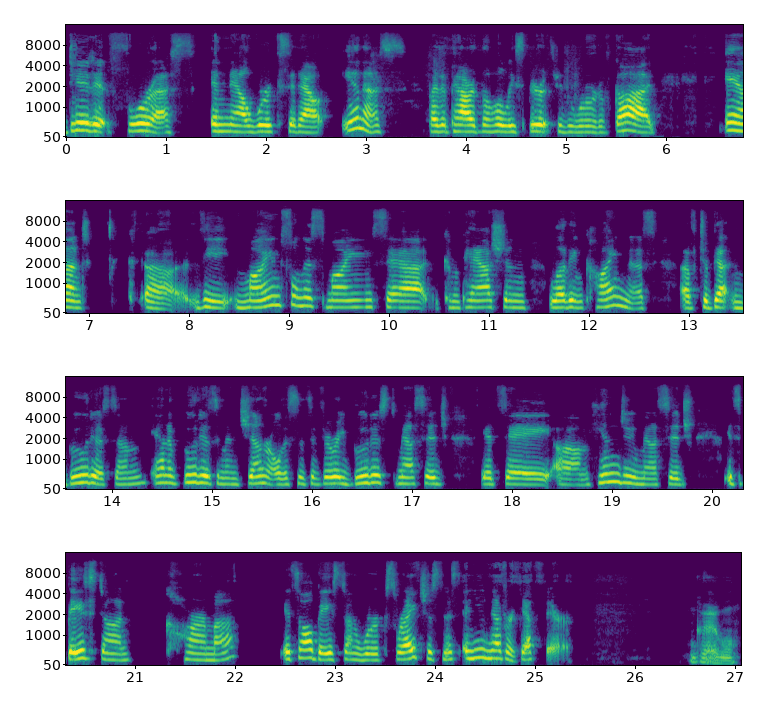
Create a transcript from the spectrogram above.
did it for us and now works it out in us by the power of the Holy Spirit through the Word of God. And uh, the mindfulness mindset, compassion, loving kindness of Tibetan Buddhism and of Buddhism in general. This is a very Buddhist message. It's a um, Hindu message. It's based on karma. It's all based on works righteousness, and you never get there. Incredible.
